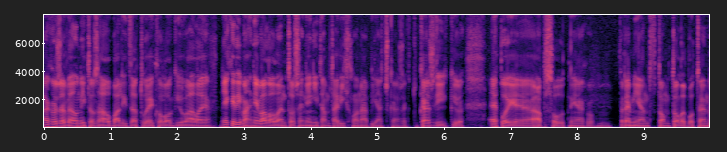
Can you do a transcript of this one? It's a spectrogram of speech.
akože veľmi to zaobaliť za tú ekológiu, ale niekedy ma hnevalo len to, že není tam tá rýchlo nabíjačka. Že tu každý, Apple je absolútny ako premiant v tomto, lebo ten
